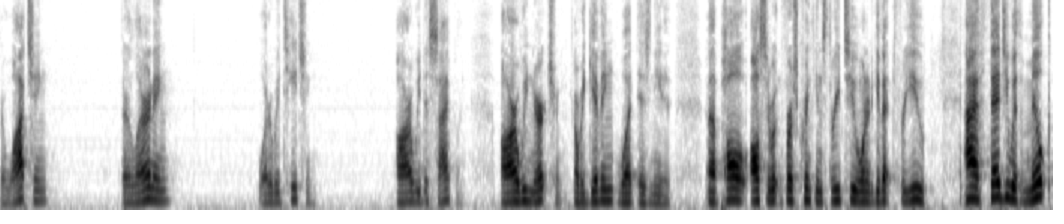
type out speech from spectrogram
They're watching, they're learning. What are we teaching? Are we discipling? Are we nurturing? Are we giving what is needed? Uh, Paul also wrote in 1 Corinthians 3 2, I wanted to give that for you. I have fed you with milk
